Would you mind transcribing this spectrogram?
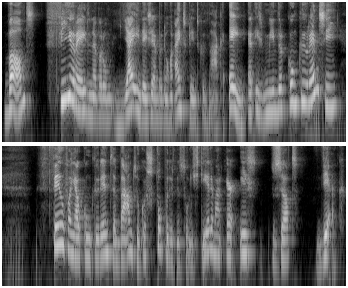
Want vier redenen waarom jij in december nog een eindsprint kunt maken. Eén, er is minder concurrentie. Veel van jouw concurrenten, baanzoekers, stoppen dus met solliciteren, maar er is zat werk.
